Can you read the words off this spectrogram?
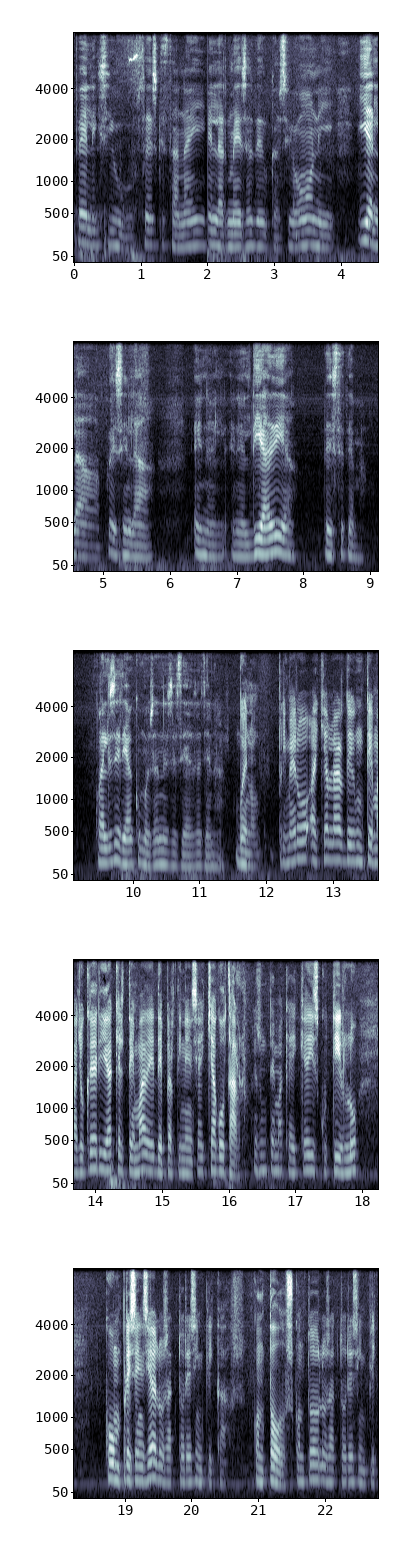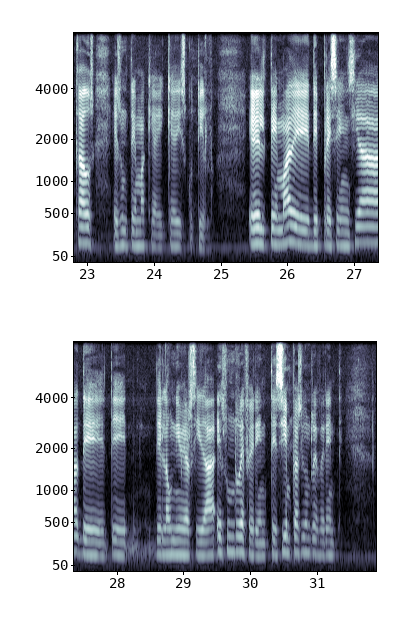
Félix y ustedes que están ahí en las mesas de educación y, y en la, pues en la, en el, en el día a día de este tema? ¿Cuáles serían como esas necesidades a llenar? Bueno, primero hay que hablar de un tema. Yo creería que el tema de, de, pertinencia hay que agotarlo. Es un tema que hay que discutirlo con presencia de los actores implicados, con todos, con todos los actores implicados. Es un tema que hay que discutirlo. El tema de, de presencia de, de, la universidad es un referente, siempre ha sido un referente.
